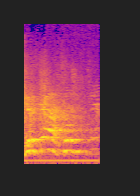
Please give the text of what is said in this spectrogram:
Good job.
